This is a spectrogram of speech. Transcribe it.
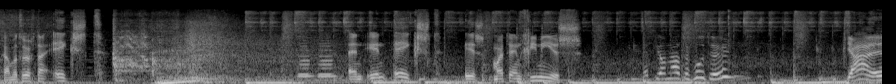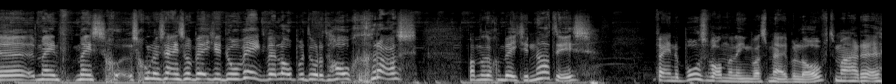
Gaan we terug naar Eekst. En in Eekst is Martijn Grimius. Heb je al natte voeten? Ja, uh, mijn, mijn schoenen zijn zo'n beetje doorweekt. We lopen door het hoge gras, wat nog een beetje nat is. Fijne boswandeling was mij beloofd, maar uh,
